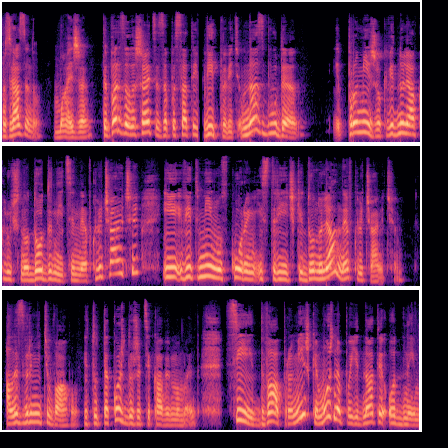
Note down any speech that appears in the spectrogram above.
Розв'язано? Майже. Тепер залишається записати відповідь. У нас буде проміжок від нуля включно до одиниці не включаючи, і від мінус корень із стрічки до нуля не включаючи. Але зверніть увагу, і тут також дуже цікавий момент. Ці два проміжки можна поєднати одним.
